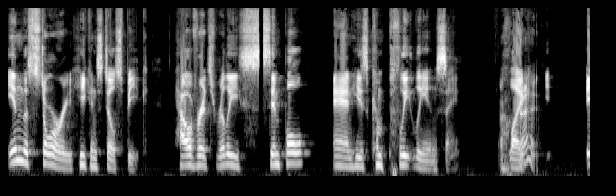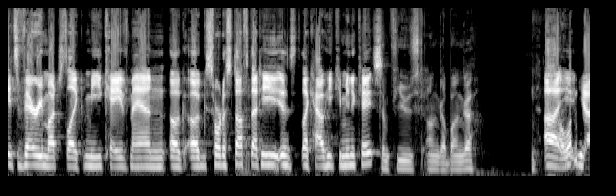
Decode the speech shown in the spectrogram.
in the story, he can still speak. However, it's really simple and he's completely insane. Okay. Like it's very much like me caveman ugh ugh sort of stuff that he is like how he communicates. confused unga bunga. Uh, Oh, yeah,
